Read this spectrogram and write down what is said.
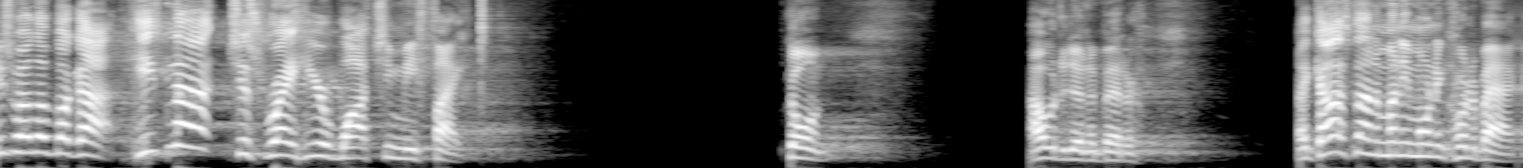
here's what I love about God He's not just right here watching me fight, going, I would have done it better. Like, God's not a Monday morning quarterback,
